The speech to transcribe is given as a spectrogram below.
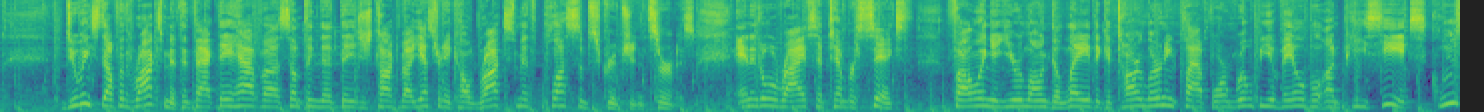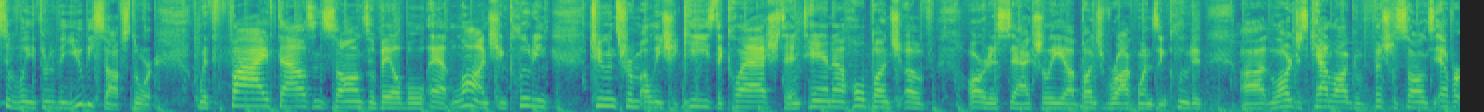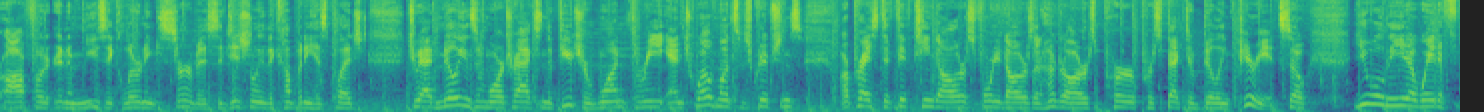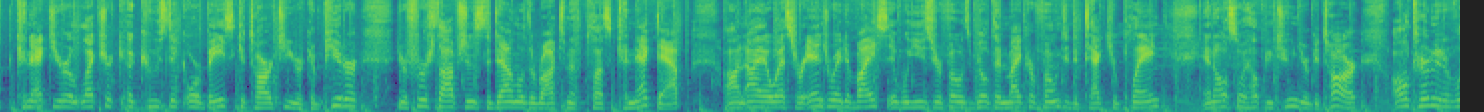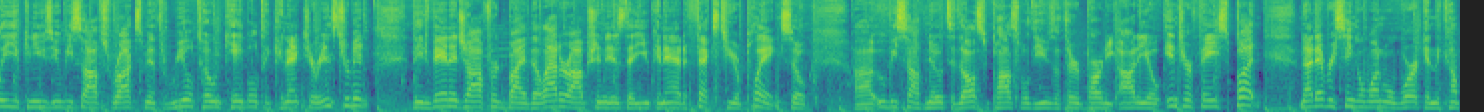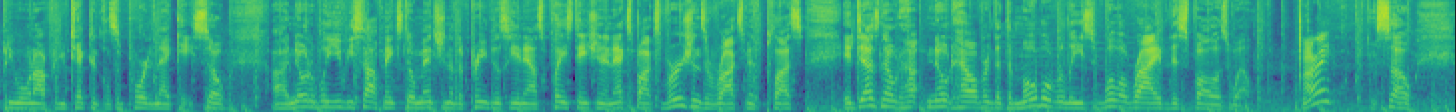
doing stuff with Rocksmith. In fact, they have uh, something that they just talked about yesterday called Rocksmith Plus subscription service, and it'll arrive September 6th. Following a year long delay, the guitar learning platform will be available on PC exclusively through the Ubisoft store, with 5,000 songs available at launch, including tunes from Alicia Keys, The Clash, Santana, a whole bunch of artists, actually, a bunch of rock ones included. Uh, the largest catalog of official songs ever offered in a music learning service. Additionally, the company has pledged to add millions of more tracks in the future. One, three, and 12 month subscriptions are priced at $15, $40, and $100 per prospective billing period. So you will need a way to f- connect your electric, acoustic, or bass guitar to your computer. Your first option is to download the Rocksmith Plus Connect app on iOS or Android device. It will use your phone's built in microphone to detect your playing and also help you tune your guitar. Alternatively, you can use Ubisoft's Rocksmith Real Tone cable to connect your instrument. The advantage offered by the latter option is that you can add effects to your playing. So, uh, Ubisoft notes it's also possible to use a third party audio interface, but not every single one will work, and the company won't offer you technical support in that case. So, uh, notably, Ubisoft makes no mention of the previously announced PlayStation and Xbox versions of Rocksmith Plus. It does note, note however, that the mobile release will arrive this fall as well. All right. So,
